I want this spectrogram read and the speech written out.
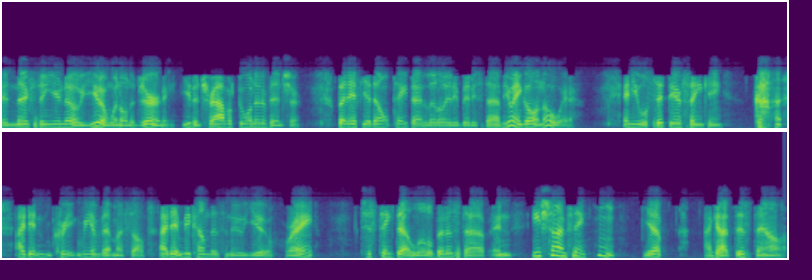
and next thing you know, you done went on a journey. You done traveled through an adventure. But if you don't take that little itty bitty step, you ain't going nowhere. And you will sit there thinking, God, I didn't create, reinvent myself. I didn't become this new you, right? Just take that little bit of step, and each time think, hmm, yep, I got this down.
